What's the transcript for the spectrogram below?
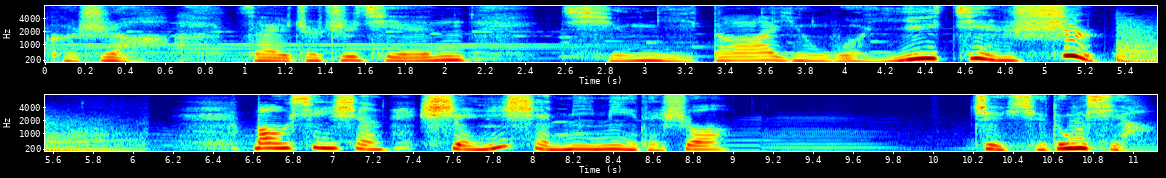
可是啊，在这之前，请你答应我一件事。猫先生神神秘秘地说：“这些东西啊，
